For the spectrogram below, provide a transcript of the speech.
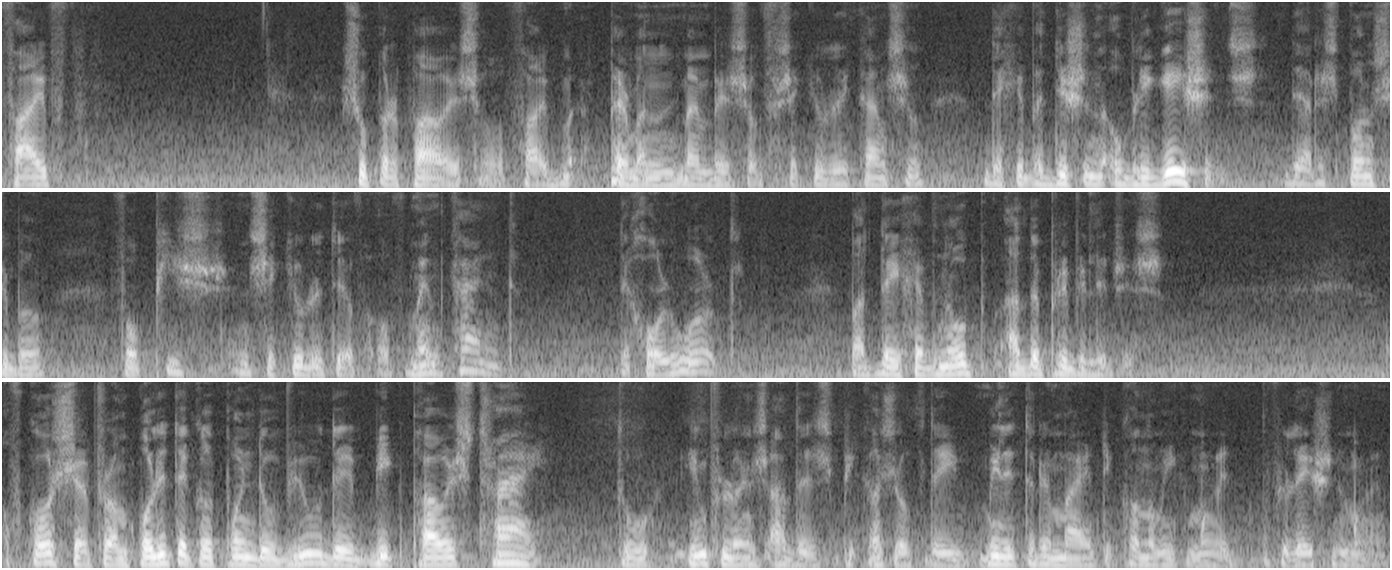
five superpowers or five permanent members of Security Council. They have additional obligations. They are responsible for peace and security of, of mankind, the whole world. But they have no other privileges. Of course, uh, from political point of view, the big powers try to influence others because of the military mind, economic mind, population mind.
